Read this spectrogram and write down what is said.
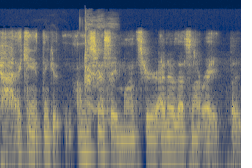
God, I can't think it. I'm just gonna say Monster. I know that's not right, but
